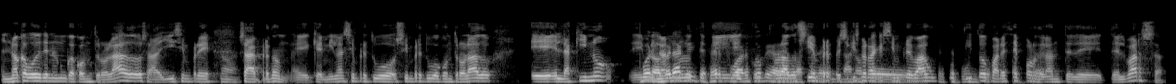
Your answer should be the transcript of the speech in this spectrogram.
no acabó de tener nunca controlado, o sea, allí siempre, o sea, perdón, eh, que Milan siempre tuvo, siempre tuvo controlado, eh, el de aquí no, eh, bueno, Milan no lo tiene controlado siempre, pero sí que es verdad que siempre va un poquito, parece, por delante del Barça.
